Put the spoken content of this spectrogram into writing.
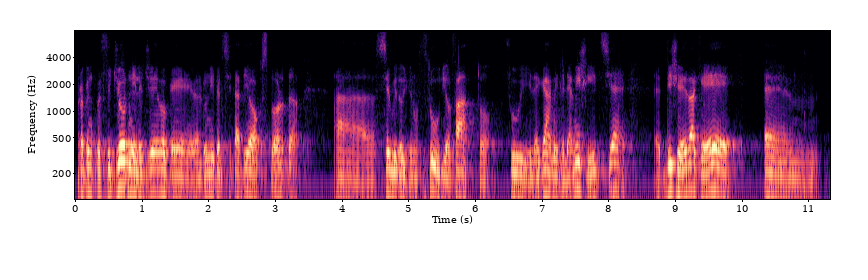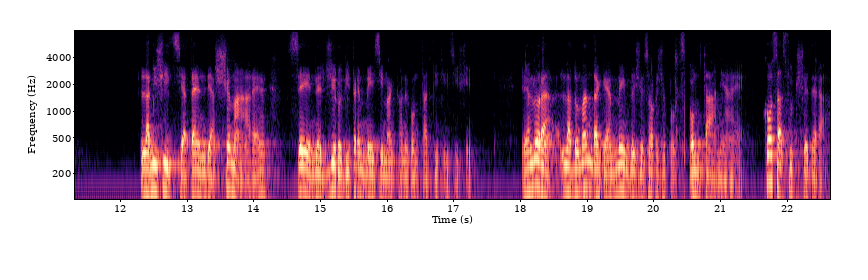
Proprio in questi giorni leggevo che all'Università di Oxford a seguito di uno studio fatto sui legami delle amicizie, eh, diceva che ehm, l'amicizia tende a scemare se nel giro di tre mesi mancano i contatti fisici. E allora la domanda che a me invece sorge spontanea è cosa succederà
